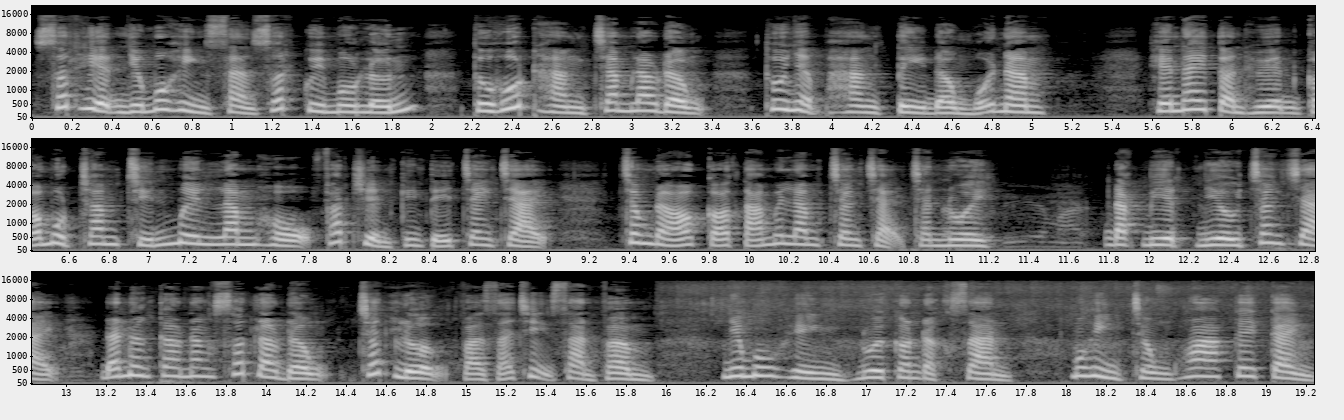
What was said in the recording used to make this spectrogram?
xuất hiện những mô hình sản xuất quy mô lớn, thu hút hàng trăm lao động, thu nhập hàng tỷ đồng mỗi năm – Hiện nay toàn huyện có 195 hộ phát triển kinh tế trang trại, trong đó có 85 trang trại chăn nuôi. Đặc biệt, nhiều trang trại đã nâng cao năng suất lao động, chất lượng và giá trị sản phẩm như mô hình nuôi con đặc sản, mô hình trồng hoa cây cảnh,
